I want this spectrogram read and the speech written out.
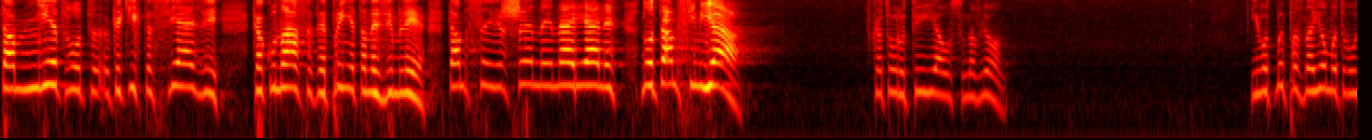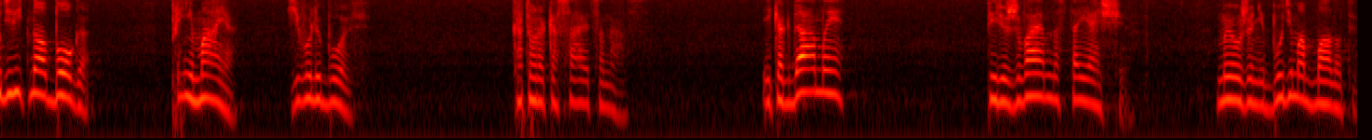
там нет вот каких-то связей, как у нас это принято на земле. Там совершенно иная реальность, но там семья, в которую ты и я усыновлен. И вот мы познаем этого удивительного Бога, принимая Его любовь которая касается нас. И когда мы переживаем настоящее, мы уже не будем обмануты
